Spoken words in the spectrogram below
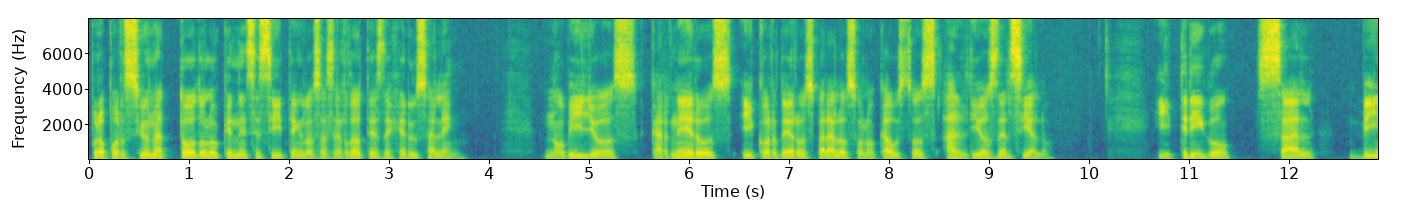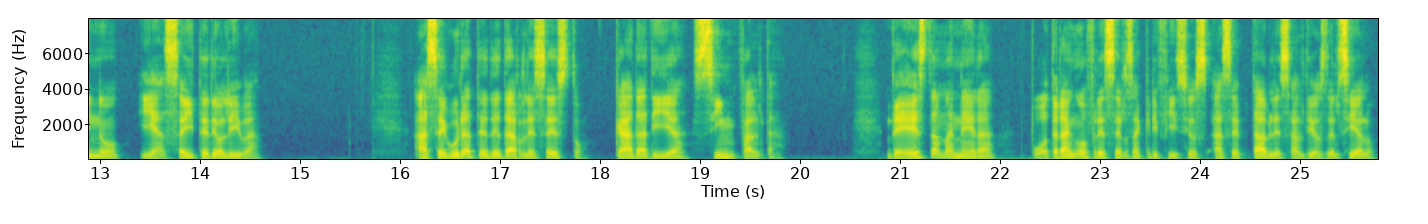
Proporciona todo lo que necesiten los sacerdotes de Jerusalén, novillos, carneros y corderos para los holocaustos al Dios del cielo, y trigo, sal, vino y aceite de oliva. Asegúrate de darles esto cada día sin falta. De esta manera podrán ofrecer sacrificios aceptables al Dios del cielo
